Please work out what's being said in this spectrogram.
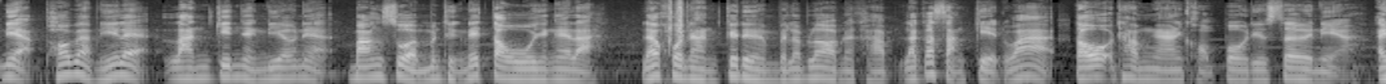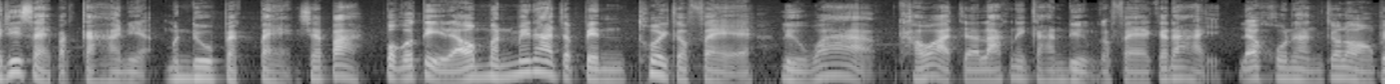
เนี่ยเพราะแบบนี้แหละรันกินอย่างเดียวเนี่ยบางส่วนมันถึงได้โตยังไงล่ะ แล้วโคนนันก็เดินไปรอบๆนะครับ แล้วก็สังเกตว่าโต๊ะทำงานของโปรดิวเซอร์เนี่ย ไอที่ใส่ปากกาเนี่ย มันดูแปลกๆ ใช่ปะปกติแล้วมันไม่น่าจะเป็นถ้วยกาแฟ หรือว่าเขาอาจจะรักในการดื่มกาแฟก็ได้ แล้วโคนันก็ลองไป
